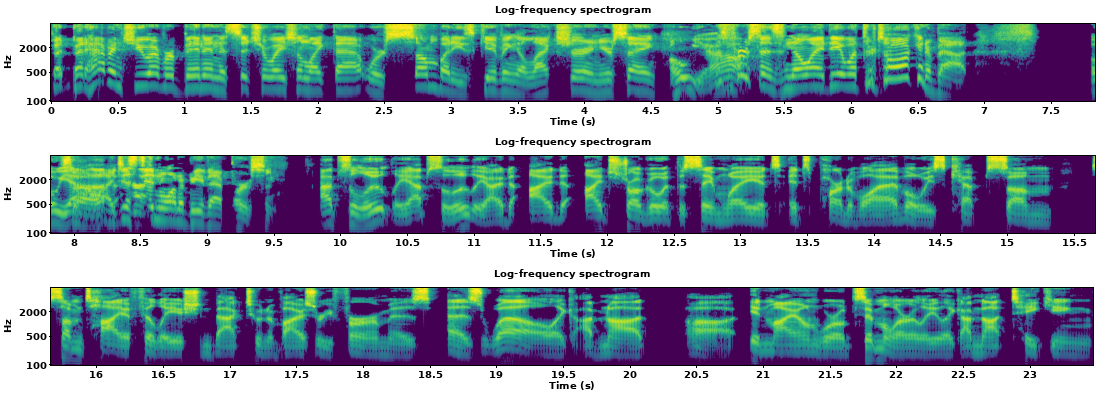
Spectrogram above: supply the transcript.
but but haven't you ever been in a situation like that where somebody's giving a lecture and you're saying, "Oh yeah, this person has no idea what they're talking about." Oh yeah, so I just didn't want to be that person. Absolutely, absolutely. I'd I'd I'd struggle with the same way. It's it's part of why I've always kept some some tie affiliation back to an advisory firm as as well. Like I'm not uh, in my own world. Similarly, like I'm not taking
